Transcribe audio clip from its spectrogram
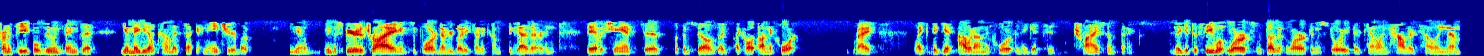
front of people, doing things that, you know, maybe don't come as second nature, but, you know, in the spirit of trying and support and everybody kind of comes together and they have a chance to put themselves, like I call it on the court, right? Like they get out on the court and they get to try some things. They get to see what works, what doesn't work, and the stories they're telling, how they're telling them,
